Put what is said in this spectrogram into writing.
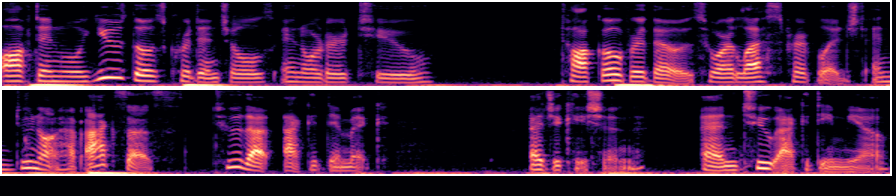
often will use those credentials in order to talk over those who are less privileged and do not have access to that academic education and to academia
